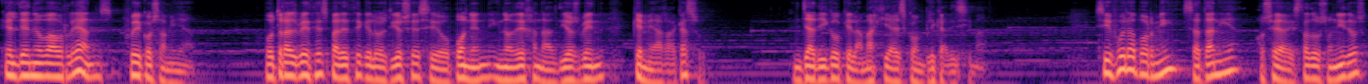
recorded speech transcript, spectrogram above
El de Nueva Orleans fue cosa mía. Otras veces parece que los dioses se oponen y no dejan al dios Ben que me haga caso. ya digo que la magia es complicadísima. Si fuera por mí, Satania, o sea, Estados Unidos,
